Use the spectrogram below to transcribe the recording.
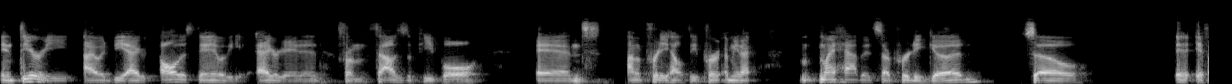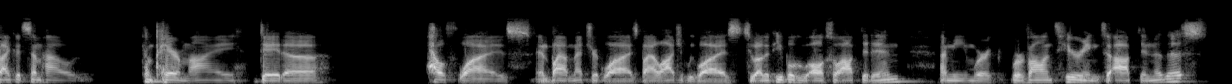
in theory, I would be ag- all this data would be aggregated from thousands of people, and I'm a pretty healthy person. I mean, I, my habits are pretty good, so if I could somehow compare my data health wise and biometric wise, biologically wise to other people who also opted in, I mean, we're we're volunteering to opt into this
